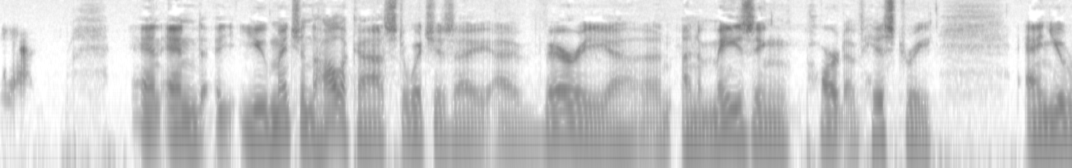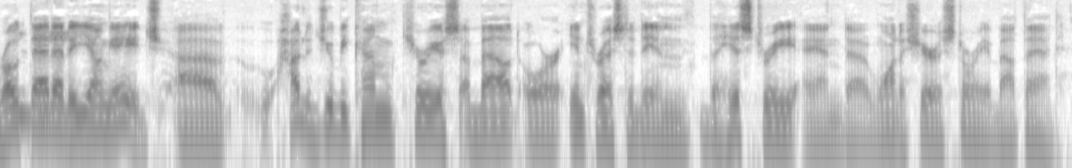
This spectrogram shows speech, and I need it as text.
yeah. And and you mentioned the Holocaust, which is a, a very uh, an amazing part of history and you wrote mm-hmm. that at a young age. Uh, how did you become curious about or interested in the history and uh, want to share a story about that?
